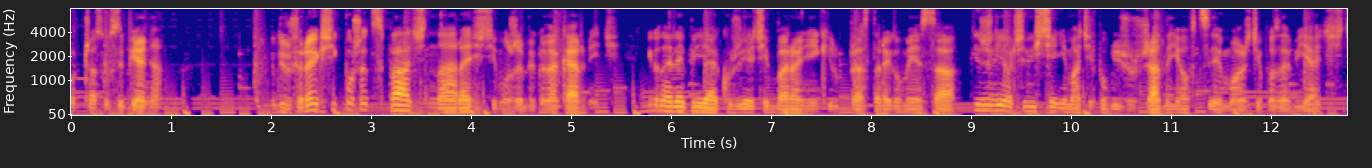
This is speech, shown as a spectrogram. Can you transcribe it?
podczas usypiania. Gdy już Reksik poszedł spać, nareszcie możemy go nakarmić. Jego najlepiej jak użyjecie baraniki lub prastarego mięsa. Jeżeli oczywiście nie macie w pobliżu żadnej owcy, możecie pozabijać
